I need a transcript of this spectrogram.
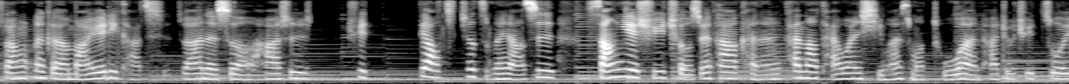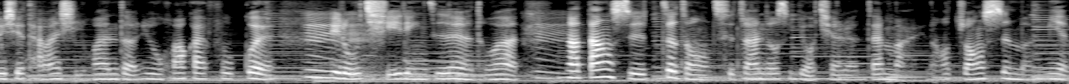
砖那个马约利卡瓷砖的时候，他是去调就怎么讲是商业需求，所以他可能看到台湾喜欢什么图案，他就去做一些台湾喜欢的，例如花开富贵，嗯例如麒麟之类的图案。嗯那当时这种瓷砖都是有钱人在买，然后装饰门面，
